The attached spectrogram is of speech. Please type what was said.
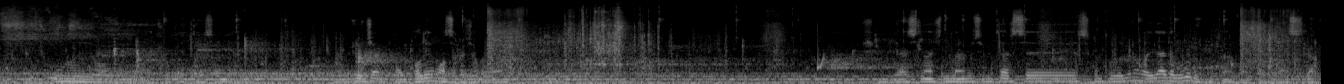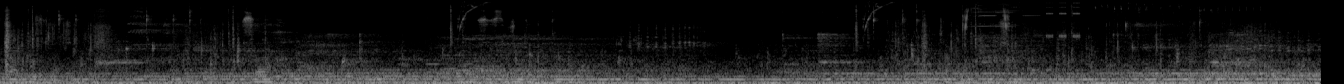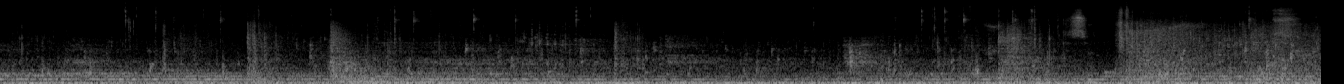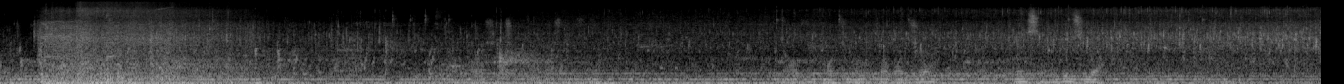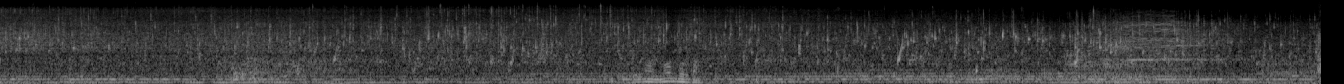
Hiç umurumda vallahi ya. Çok enteresan yani. Ne yapacağım? Pompalıyı mı alsak acaba ya? Şimdi yer silah şimdi mermisi biterse sıkıntı olabilir ama ileride buluruz bir tane silah falan buluruz bence. Lan buradan.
